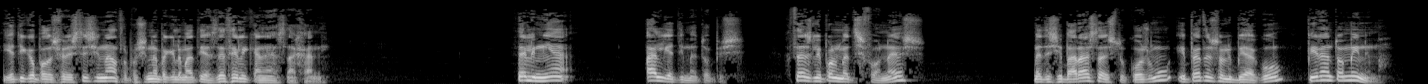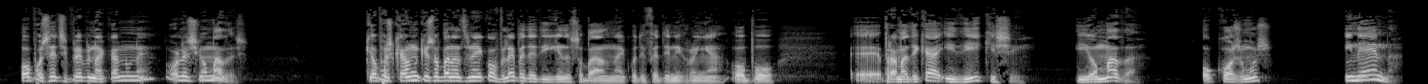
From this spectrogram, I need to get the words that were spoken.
Γιατί και ο ποδοσφαιριστής είναι άνθρωπος, είναι επαγγελματίας. Δεν θέλει κανένας να χάνει. Θέλει μια άλλη αντιμετώπιση. Χθες λοιπόν με τις φωνές, με τη συμπαράσταση του κόσμου, οι παίκτες του Ολυμπιακού πήραν το μήνυμα. Όπως έτσι πρέπει να κάνουν όλες οι ομάδες. Και όπως κάνουν και στον Παναθηναϊκό. Βλέπετε τι γίνεται στον Παναθηναϊκό τη φετινή χρονιά. Όπου ε, πραγματικά η διοίκηση, η ομάδα, ο κόσμος είναι ένα.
